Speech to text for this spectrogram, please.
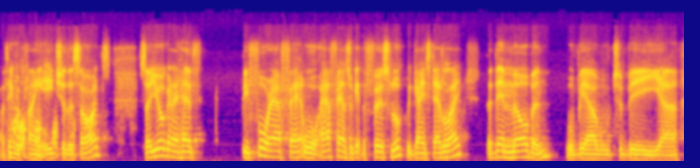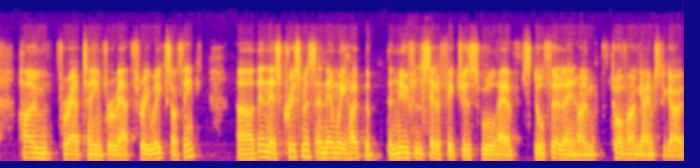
I think we're playing each of the sides. So you're going to have before our fan, well, our fans will get the first look against Adelaide, but then Melbourne will be able to be uh, home for our team for about three weeks, I think. Uh, then there's Christmas, and then we hope the, the new set of fixtures will have still 13 home, 12 home games to go.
